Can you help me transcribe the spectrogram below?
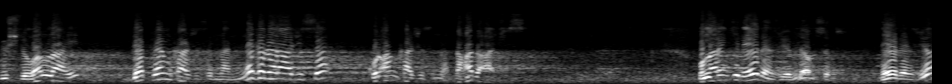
güçlü. Vallahi deprem karşısında ne kadar acizse Kur'an karşısında daha da aciz. Bunlarınki neye benziyor biliyor musunuz? Neye benziyor?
